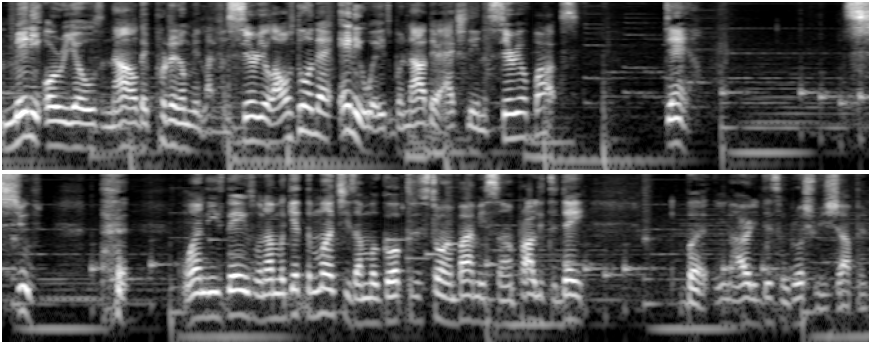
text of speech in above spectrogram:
mini Oreos now they're putting them in like for cereal. I was doing that anyways, but now they're actually in a cereal box. Damn. Shoot. One of these days when I'm gonna get the munchies, I'm gonna go up to the store and buy me some. Probably today but you know, I already did some grocery shopping.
